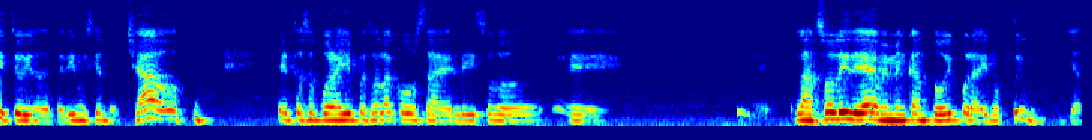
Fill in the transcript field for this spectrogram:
sitio y nos despedimos diciendo, chao. Entonces por ahí empezó la cosa, él hizo, eh, lanzó la idea, a mí me encantó y por ahí nos fuimos. Ya,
